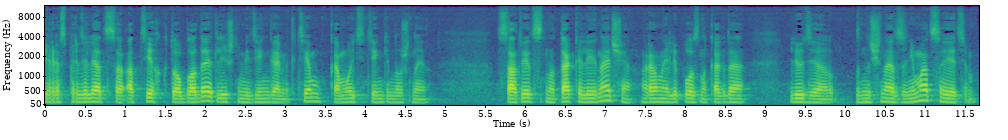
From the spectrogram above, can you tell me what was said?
перераспределяться от тех, кто обладает лишними деньгами, к тем, кому эти деньги нужны. Соответственно, так или иначе, рано или поздно, когда люди начинают заниматься этим,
